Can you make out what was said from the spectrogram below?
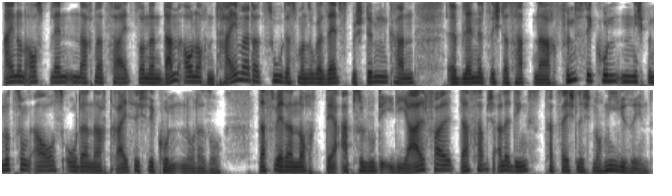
Ein- und Ausblenden nach einer Zeit, sondern dann auch noch ein Timer dazu, dass man sogar selbst bestimmen kann, äh, blendet sich das HUD nach 5 Sekunden nicht Benutzung aus oder nach 30 Sekunden oder so. Das wäre dann noch der absolute Idealfall. Das habe ich allerdings tatsächlich noch nie gesehen.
